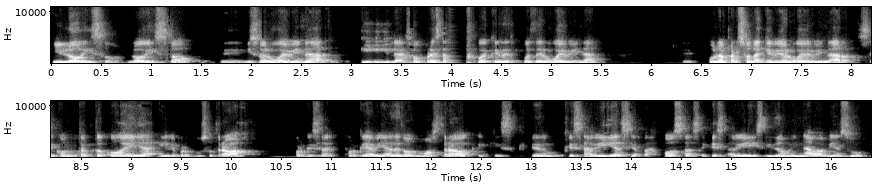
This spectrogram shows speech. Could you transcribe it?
Y lo hizo, lo hizo, eh, hizo el webinar y la sorpresa fue que después del webinar, una persona que vio el webinar se contactó con ella y le propuso trabajo, porque, porque había demostrado que, que, que sabía ciertas cosas y que sabía y dominaba bien su,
